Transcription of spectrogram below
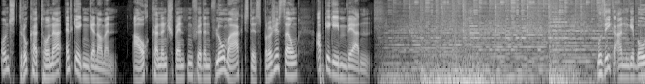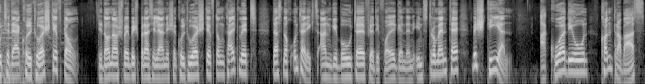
und Druckertoner entgegengenommen. Auch können Spenden für den Flohmarkt des Projeção abgegeben werden. Musikangebote der Kulturstiftung. Die Donauschwäbisch-Brasilianische Kulturstiftung teilt mit, dass noch Unterrichtsangebote für die folgenden Instrumente bestehen. Akkordeon, Kontrabass,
